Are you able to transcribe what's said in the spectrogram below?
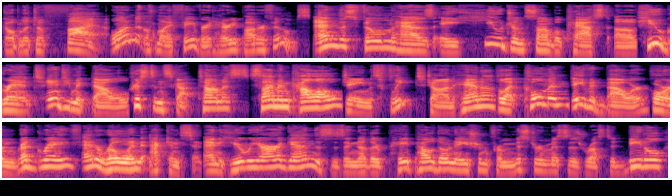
Goblet of Fire, one of my favorite Harry Potter films. And this film has a huge ensemble cast of Hugh Grant, Andie MacDowell, Kristen Scott Thomas, Simon Callow, James Fleet, John Hannah, Charlotte Coleman, David Bower, Corin Redgrave, and Rowan Atkinson. And here we are again, this is another PayPal donation from from Mr. and Mrs. Rusted Beetle.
